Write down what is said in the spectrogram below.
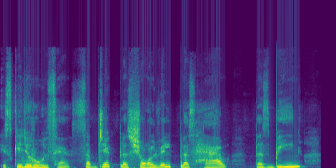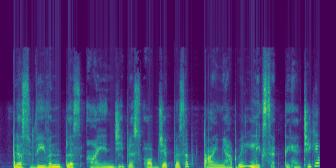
इसके जो रूल्स हैं subject plus shall will plus have plus been plus V one, plus I N G, plus object, plus आप टाइम यहाँ पे लिख सकते हैं, ठीक है?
